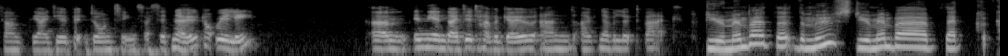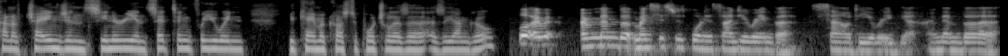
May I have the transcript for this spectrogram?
found the idea a bit daunting. So I said, No, not really. Um, in the end, I did have a go and I've never looked back do you remember the the moves? Do you remember that kind of change in scenery and setting for you when you came across to Portugal as a as a young girl? Well, I, re- I remember my sister was born in Saudi Arabia. Saudi Arabia. I remember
